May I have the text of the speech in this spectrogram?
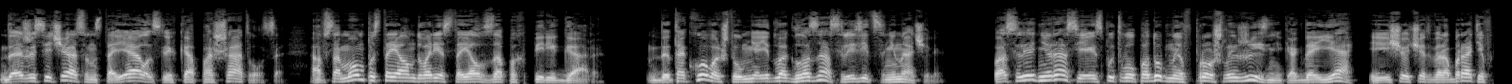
Даже сейчас он стоял и слегка пошатывался, а в самом постоялом дворе стоял запах перегара. До такого, что у меня едва глаза слезиться не начали. Последний раз я испытывал подобное в прошлой жизни, когда я и еще четверо братьев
